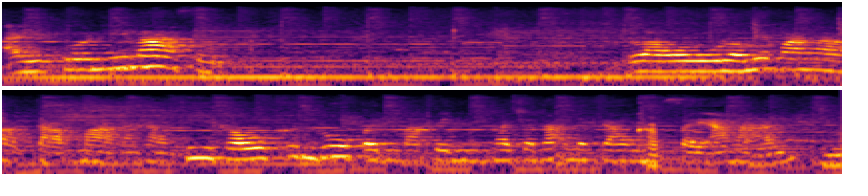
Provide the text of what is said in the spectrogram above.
ไอตัวนี้ล่าสุด เราเราเรียกว่ากาบหมากอะค่ะที่เขาขึ้นรูปเป็นมาเป็นภาชนะในการใส่อาหาร อื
